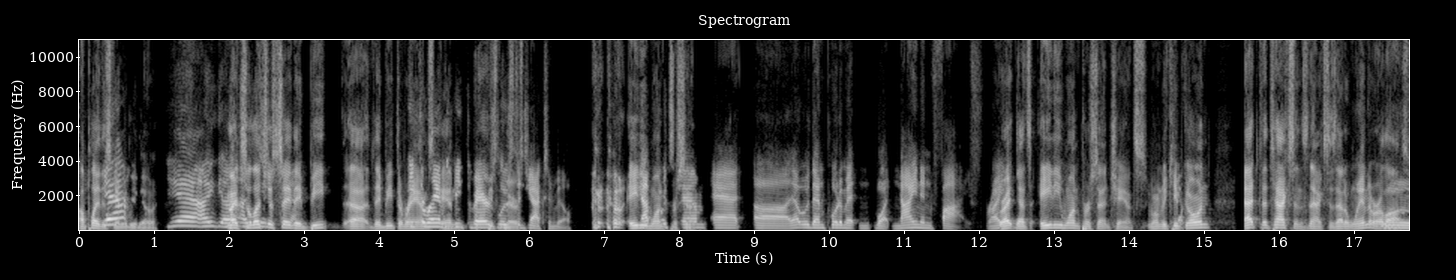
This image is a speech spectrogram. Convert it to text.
I'll play this Yeah. game with you the other way. Yeah, I. Uh, All right, so I let's think- just say yeah. they beat uh they beat the beat Rams, the Rams, and beat the Bears, the lose to Jacksonville. 81%. That puts them at uh that would then put them at what nine and five, right? Right? That's 81% chance. You want me to keep going? At the Texans next. Is that a win or a loss?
